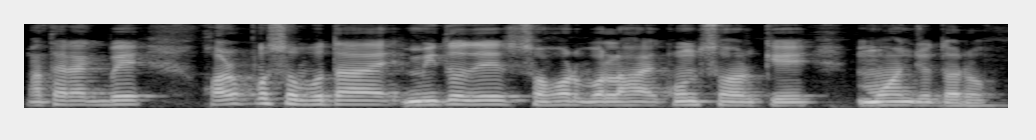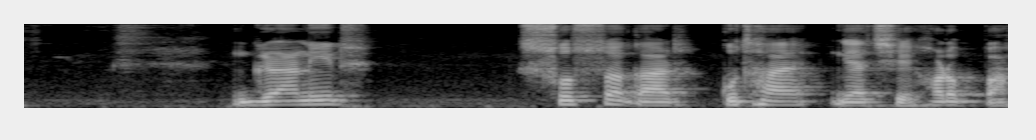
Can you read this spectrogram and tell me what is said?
মাথায় রাখবে, হরপ্পা সভ্যতায় মৃতদের শহর বলা হয় কোন শহরকে? মহেঞ্জোদড়ো গ্রানির শস্যাগার কোথায় গেছে? হরপ্পা।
